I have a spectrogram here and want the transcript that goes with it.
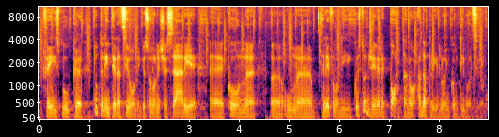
Facebook, tutte le interazioni che sono necessarie eh, con eh, un telefono di questo genere portano ad aprirlo in continuazione.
